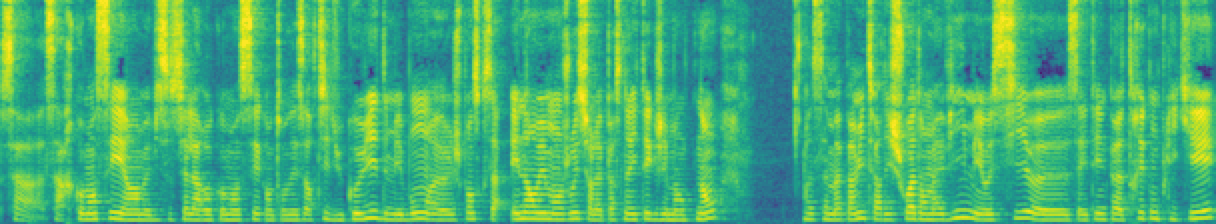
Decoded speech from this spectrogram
ça, ça, a recommencé, hein. ma vie sociale a recommencé quand on est sorti du Covid, mais bon, je pense que ça a énormément joué sur la personnalité que j'ai maintenant. Ça m'a permis de faire des choix dans ma vie, mais aussi ça a été une période très compliquée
